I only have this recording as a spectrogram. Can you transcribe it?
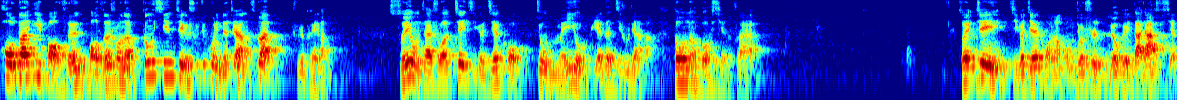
后端一保存，保存的时候呢更新这个数据库里面的这两个字段，是不是可以了？所以我们才说这几个接口就没有别的技术点了，都能够写得出来。所以这几个接口呢，我们就是留给大家去写。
